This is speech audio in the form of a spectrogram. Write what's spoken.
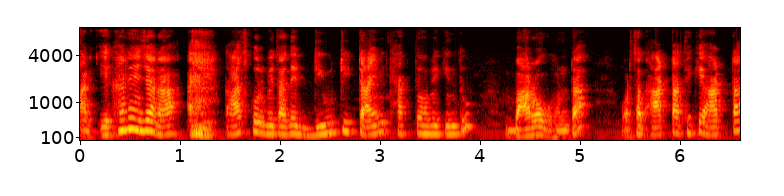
আর এখানে যারা কাজ করবে, তাদের ডিউটি টাইম থাকতে হবে কিন্তু বারো ঘণ্টা। অর্থাৎ আটটা থেকে আটটা,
